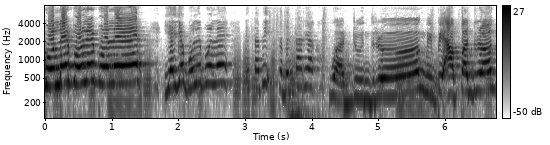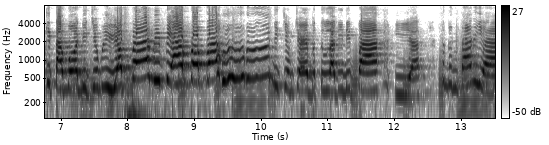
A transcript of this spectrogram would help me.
boleh, boleh, boleh. Iya, iya, boleh, boleh. Eh, tapi sebentar ya. Waduh, Drong, mimpi apa, Drong? Kita mau dicium. Iya, Pak, mimpi apa, Pak? dicium cewek betulan ini, Pak. Iya, sebentar ya.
